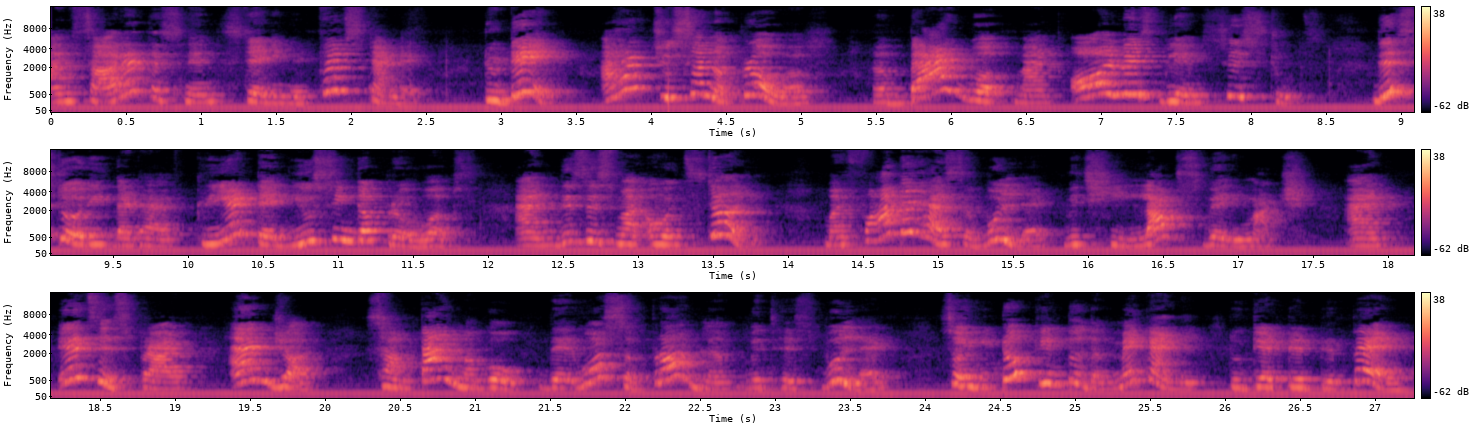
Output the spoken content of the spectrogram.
I'm Sarah Krishnan studying in 5th standard. Today, I have chosen a proverb. A bad workman always blames his tools. This story that I have created using the proverbs. And this is my own story. My father has a bullet which he loves very much. And it's his pride and joy. Some time ago, there was a problem with his bullet. So he took it to the mechanic to get it repaired.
